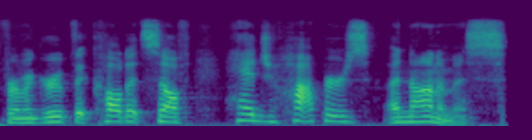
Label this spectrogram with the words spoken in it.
from a group that called itself Hedgehoppers Anonymous.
